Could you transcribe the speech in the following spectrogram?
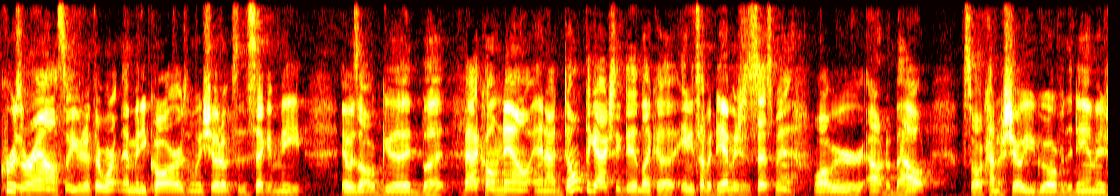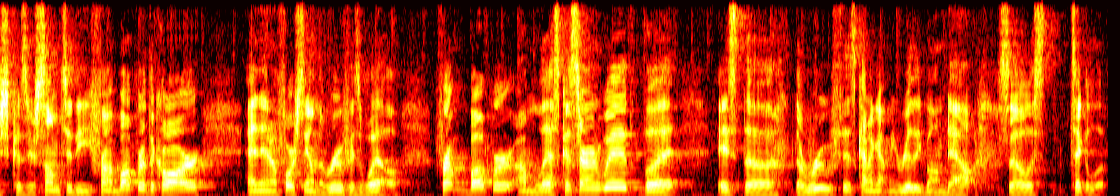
cruising around. So even if there weren't that many cars when we showed up to the second meet, it was all good. But back home now, and I don't think I actually did like a any type of damage assessment while we were out and about. So I'll kind of show you, go over the damage because there's some to the front bumper of the car and then unfortunately on the roof as well. Front bumper I'm less concerned with, but it's the, the roof that's kind of got me really bummed out. So let's take a look.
